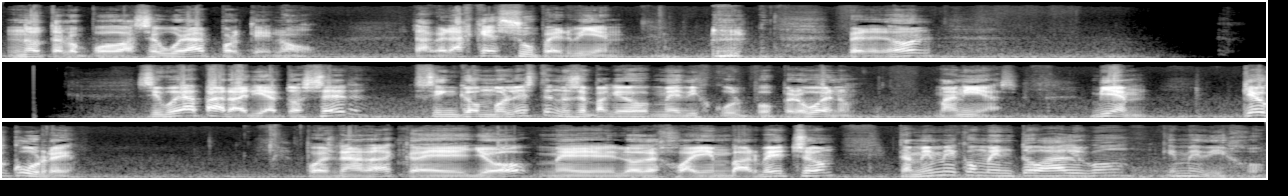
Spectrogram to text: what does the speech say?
No te lo puedo asegurar porque no. La verdad es que es súper bien. Perdón, si voy a parar y a toser, sin que os moleste, no sé para qué me disculpo, pero bueno, manías. Bien, ¿qué ocurre? Pues nada, que yo me lo dejo ahí en barbecho. También me comentó algo, ¿qué me dijo?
